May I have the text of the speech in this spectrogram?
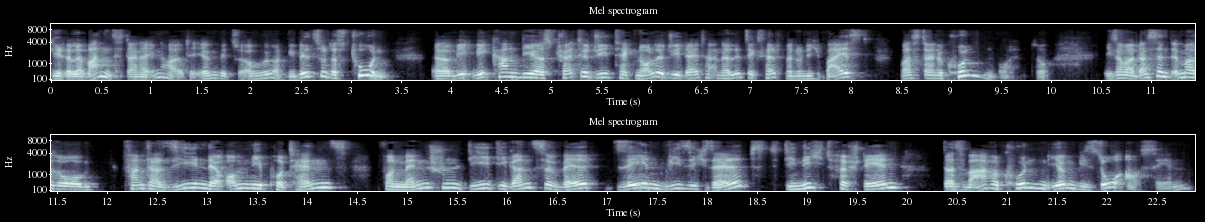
die Relevanz deiner Inhalte irgendwie zu erhöhen. Wie willst du das tun? Äh, wie, wie kann dir Strategy, Technology, Data Analytics helfen, wenn du nicht weißt, was deine Kunden wollen? So, ich sag mal, das sind immer so Fantasien der Omnipotenz von Menschen, die die ganze Welt sehen wie sich selbst, die nicht verstehen, dass wahre Kunden irgendwie so aussehen,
